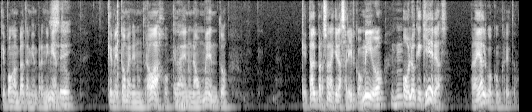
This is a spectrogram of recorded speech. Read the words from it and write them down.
que pongan plata en mi emprendimiento, que me tomen en un trabajo, que me den un aumento, que tal persona quiera salir conmigo, o lo que quieras, pero hay algo concreto.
